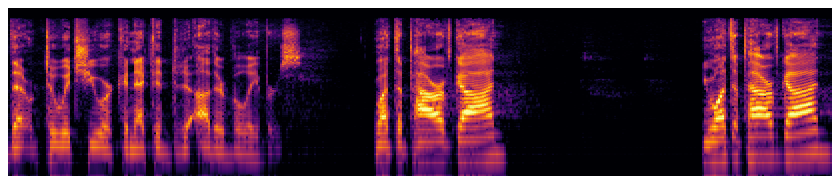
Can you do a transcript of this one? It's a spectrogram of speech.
that to which you are connected to other believers. You want the power of God? You want the power of God?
